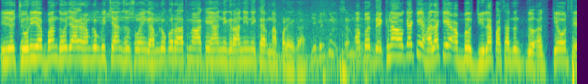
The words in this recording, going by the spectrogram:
ये जो चोरी है बंद हो जाए अगर हम लोग भी चैन से सोएँगे हम लोग को रात में आके यहाँ निगरानी नहीं करना पड़ेगा। जी बिल्कुल। अब देखना होगा कि हालाँकि अब जिला प्रशासन की ओर से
